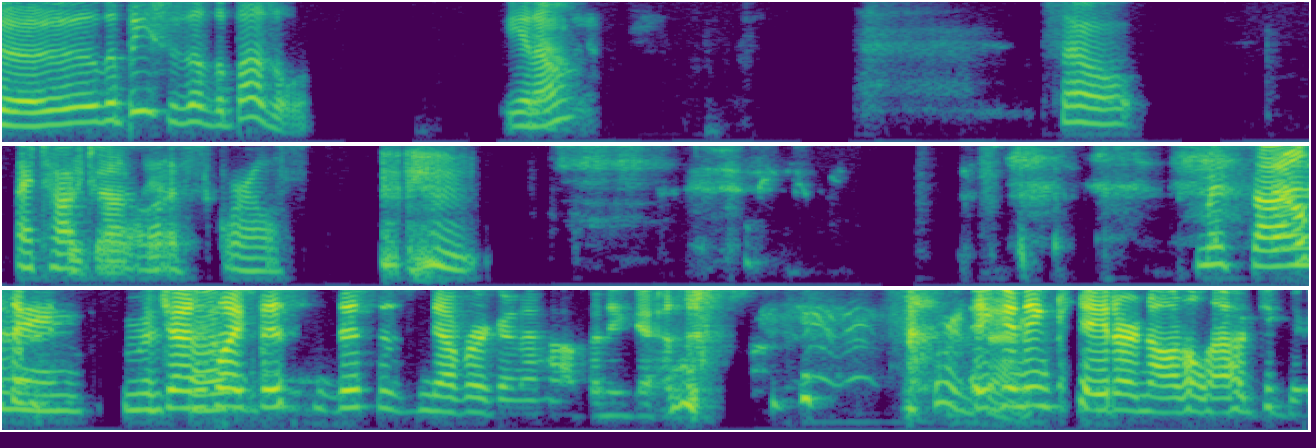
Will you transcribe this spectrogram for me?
uh, the pieces of the puzzle you know So I talked to a lot that. of squirrels. Massaging, Jen's like this this is never gonna happen again. So Megan and Kate are not allowed to get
